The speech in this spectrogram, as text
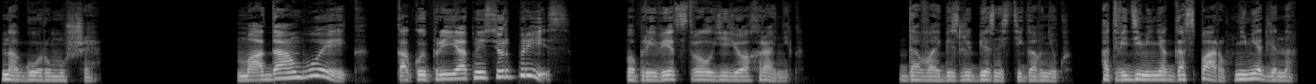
на гору Муше. «Мадам Уэйк, какой приятный сюрприз!» — поприветствовал ее охранник. «Давай без любезностей, говнюк. Отведи меня к Гаспару, немедленно!»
